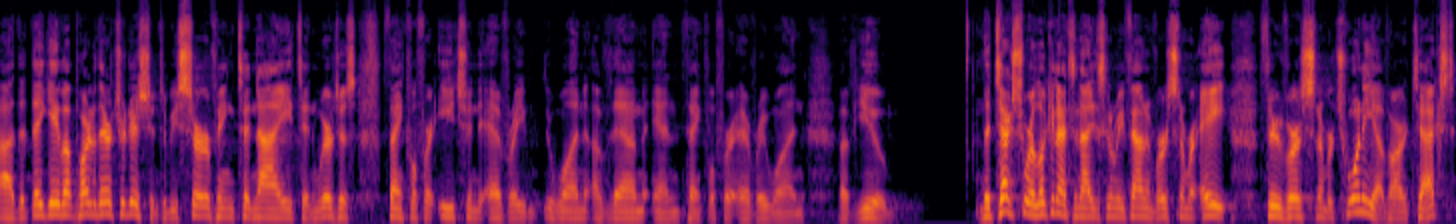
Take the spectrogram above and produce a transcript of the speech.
uh, that they gave up part of their tradition to be serving tonight. And we're just thankful for each and every one of them and thankful for every one of you. The text we're looking at tonight is going to be found in verse number 8 through verse number 20 of our text.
